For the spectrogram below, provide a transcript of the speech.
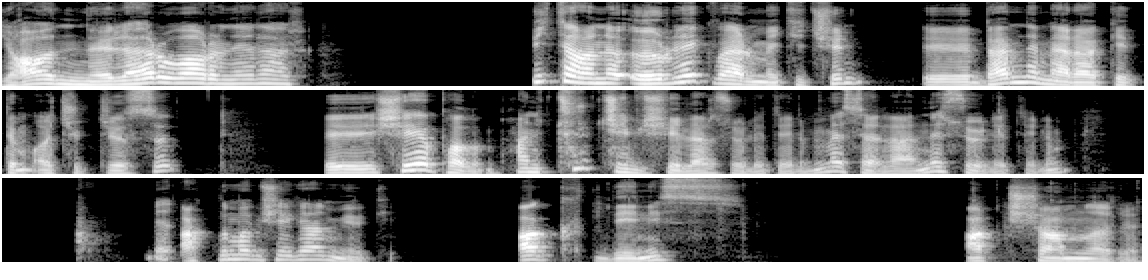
Ya neler var neler. Bir tane örnek vermek için e, ben de merak ettim açıkçası. E, şey yapalım. Hani Türkçe bir şeyler söyletelim. Mesela ne söyletelim? Aklıma bir şey gelmiyor ki. Akdeniz akşamları.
